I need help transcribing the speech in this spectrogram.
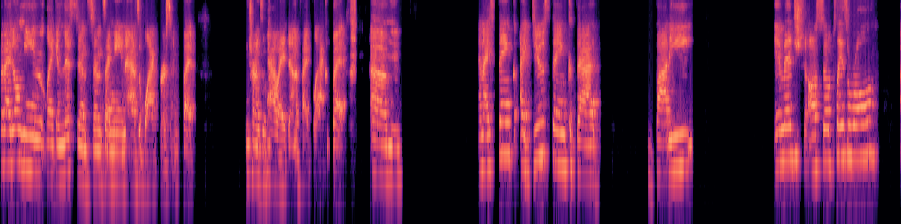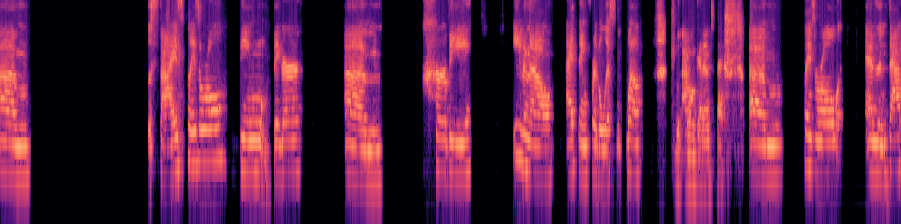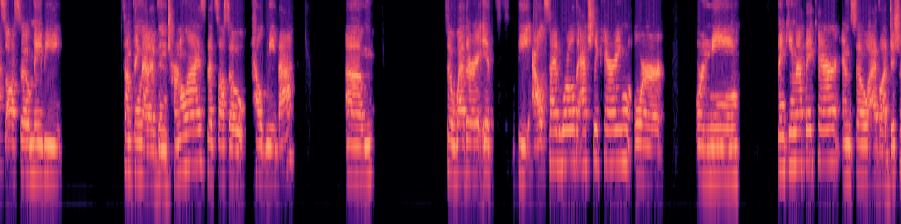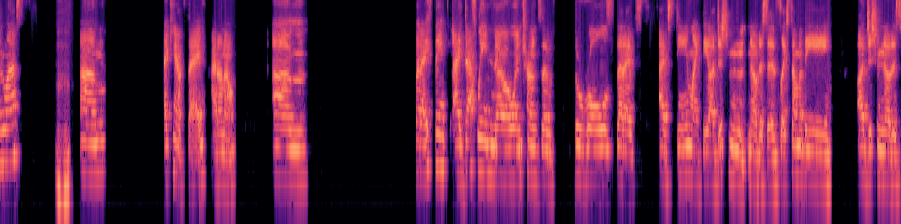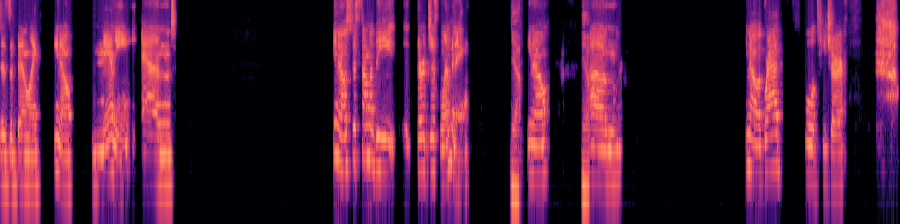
but I don't mean like in this instance, I mean as a black person, but in terms of how I identify black. But um and I think I do think that body image also plays a role. Um the size plays a role, being bigger, um, curvy, even though I think for the listen, well, I won't get into that, um, plays a role. And that's also maybe something that I've internalized that's also held me back. Um, so whether it's the outside world actually caring or or me thinking that they care, and so I've auditioned less. Mhm. Um, I can't say. I don't know. Um, but I think I definitely know in terms of the roles that I've I've seen, like the audition notices, like some of the audition notices have been like, you know, nanny and you know, it's just some of the they're just limiting. Yeah. You know? Yeah. Um you know, a grad school teacher,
